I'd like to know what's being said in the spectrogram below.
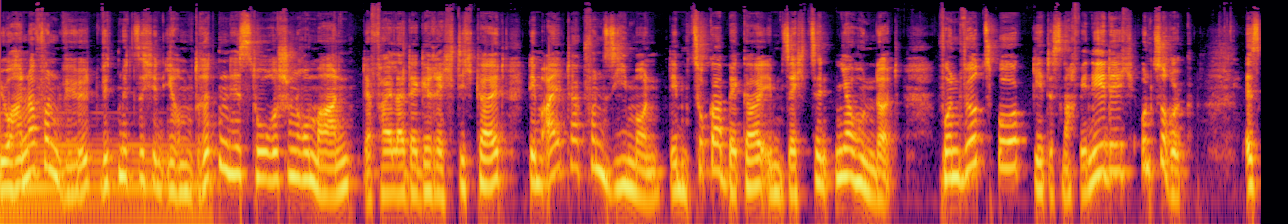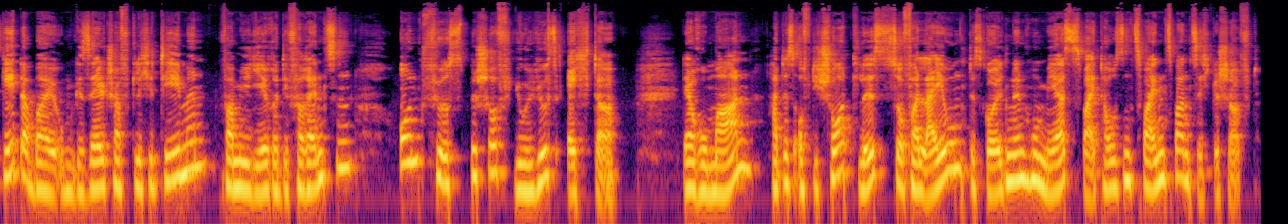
Johanna von Wild widmet sich in ihrem dritten historischen Roman, Der Pfeiler der Gerechtigkeit, dem Alltag von Simon, dem Zuckerbäcker im 16. Jahrhundert. Von Würzburg geht es nach Venedig und zurück. Es geht dabei um gesellschaftliche Themen, familiäre Differenzen und Fürstbischof Julius Echter. Der Roman hat es auf die Shortlist zur Verleihung des Goldenen Homers 2022 geschafft.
